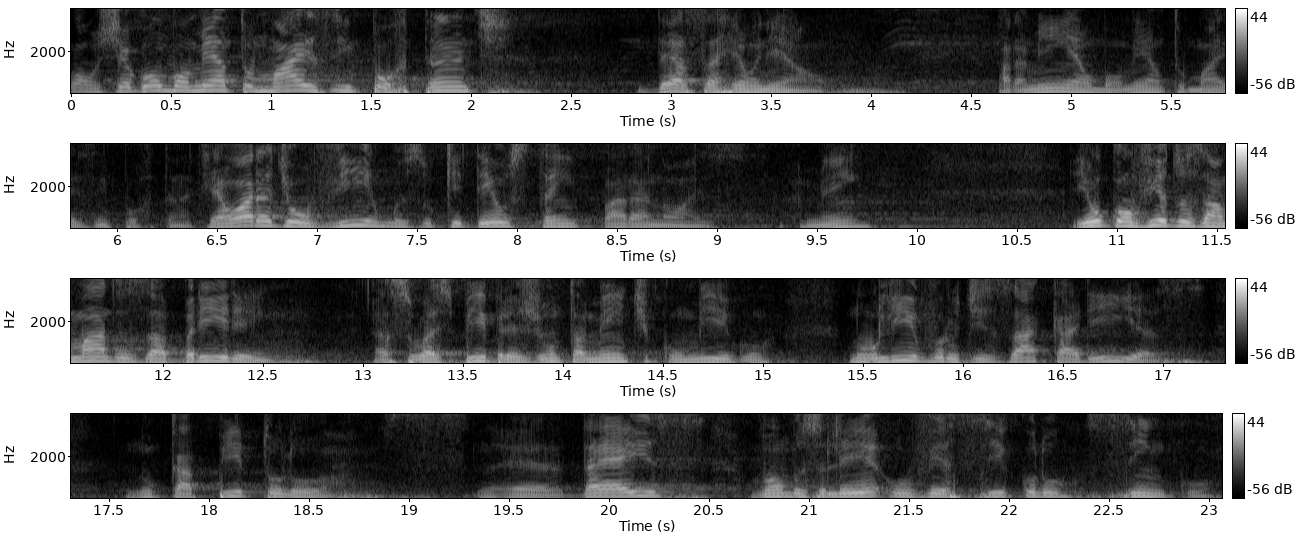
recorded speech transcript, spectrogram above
Bom, chegou o momento mais importante dessa reunião. Para mim é o momento mais importante. É hora de ouvirmos o que Deus tem para nós. Amém? Eu convido os amados a abrirem as suas Bíblias juntamente comigo no livro de Zacarias, no capítulo é, 10, vamos ler o versículo 5.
